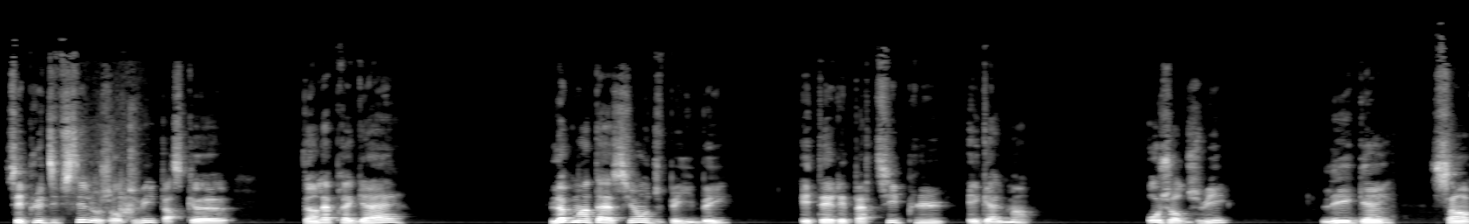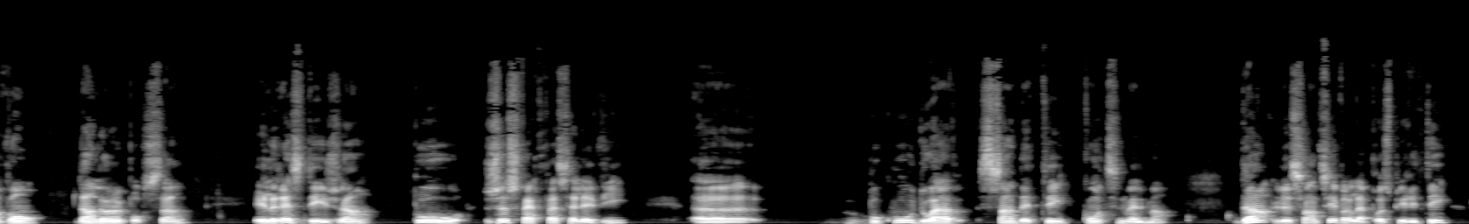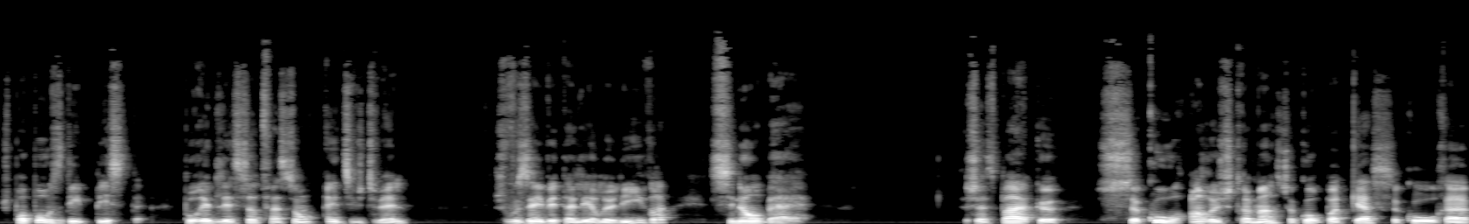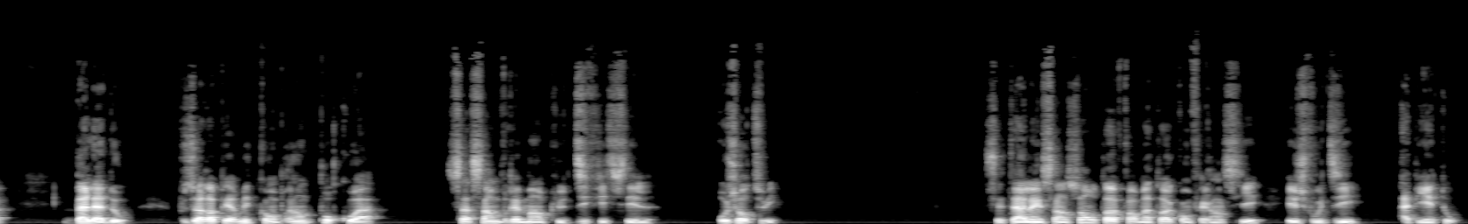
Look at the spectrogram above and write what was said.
c'est plus difficile aujourd'hui parce que dans l'après-guerre, l'augmentation du PIB était répartie plus également. Aujourd'hui, les gains s'en vont dans le 1 et le reste des gens, pour juste faire face à la vie, euh, beaucoup doivent s'endetter continuellement. Dans le sentier vers la prospérité, je propose des pistes pour régler ça de façon individuelle. Je vous invite à lire le livre. Sinon, ben, j'espère que ce court enregistrement, ce court podcast, ce court euh, balado vous aura permis de comprendre pourquoi ça semble vraiment plus difficile aujourd'hui. C'est Alain Sanson, auteur, formateur, conférencier, et je vous dis à bientôt.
